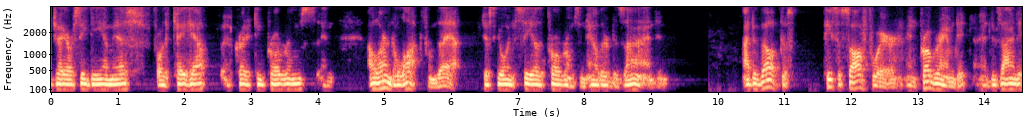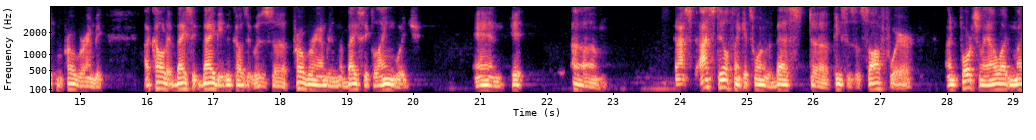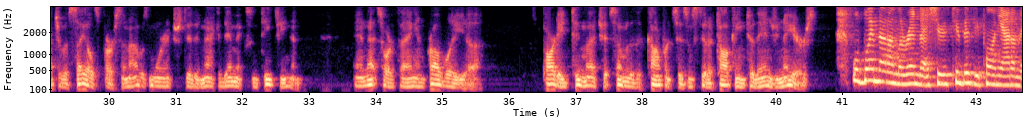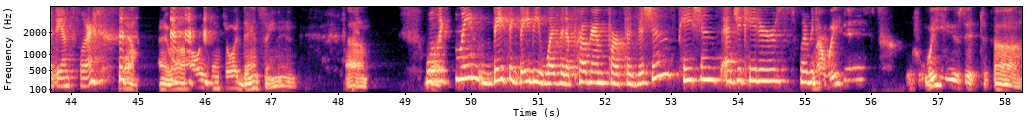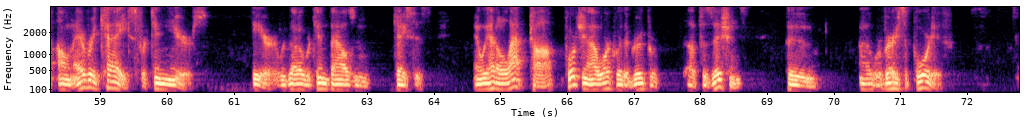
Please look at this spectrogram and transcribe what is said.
JRC DMS for the CAAHEP accrediting programs. And I learned a lot from that, just going to see other programs and how they're designed. And I developed a piece of software and programmed it, I designed it and programmed it. I called it Basic Baby because it was uh, programmed in the basic language. And it, um, and I, I still think it's one of the best uh, pieces of software unfortunately, I wasn't much of a salesperson. I was more interested in academics and teaching and and that sort of thing, and probably uh, partied too much at some of the conferences instead of talking to the engineers. We'll blame that on Lorinda. She was too busy pulling you out on the dance floor. yeah, well, I always enjoyed dancing, and um, well, but, explain Basic Baby. Was it a program for physicians, patients, educators? What are we talking about? we used it uh, on every case for 10 years here. We've got over 10,000 cases. And we had a laptop. Fortunately, I worked with a group of, of physicians who uh, were very supportive.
